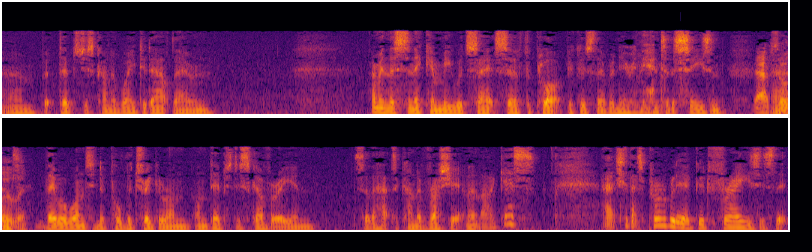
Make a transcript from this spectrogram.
Um, but Deb's just kind of waded out there, and I mean, the cynic in me would say it served the plot because they were nearing the end of the season. Absolutely. And they were wanting to pull the trigger on, on Deb's discovery, and so they had to kind of rush it. And I guess, actually, that's probably a good phrase, is that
